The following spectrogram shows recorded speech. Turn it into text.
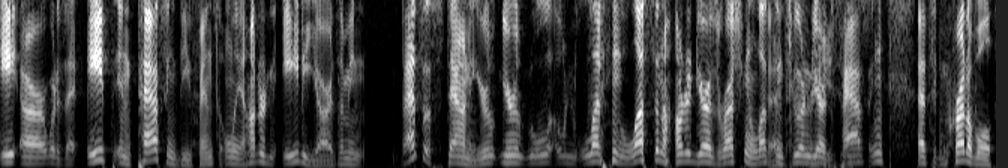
Eight, or what is that? Eighth in passing defense, only 180 yards. I mean. That's astounding. You're you're l- letting less than 100 yards rushing and less than That's 200 yards passing. That's incredible.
